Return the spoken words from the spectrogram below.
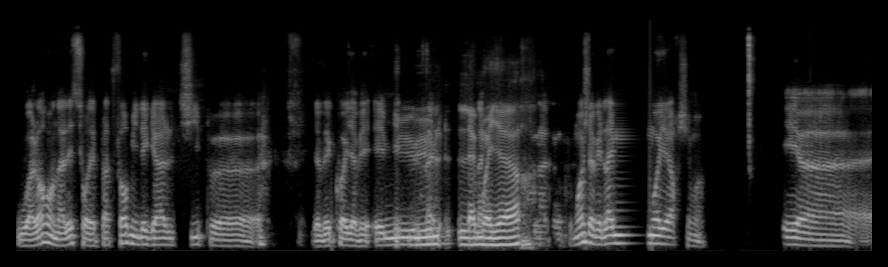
ou alors on allait sur les plateformes illégales, type... il y avait quoi? Il y avait Emu, Emule, voilà, donc moi, j'avais LimeWire chez moi. Et, euh,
